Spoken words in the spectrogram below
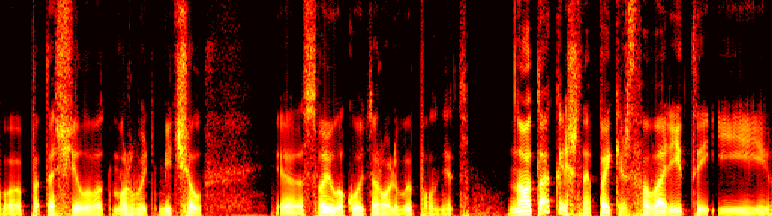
э, потащил. Вот, может быть, Митчелл э, свою какую-то роль выполнит. Ну, а так, конечно, Пекерс фавориты. И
